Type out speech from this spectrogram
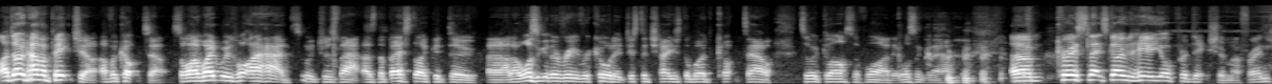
I don't have a picture of a cocktail. So I went with what I had, which was that as the best I could do. Uh, and I wasn't going to re record it just to change the word cocktail to a glass of wine. It wasn't going to happen. um, Chris, let's go hear your prediction, my friend.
